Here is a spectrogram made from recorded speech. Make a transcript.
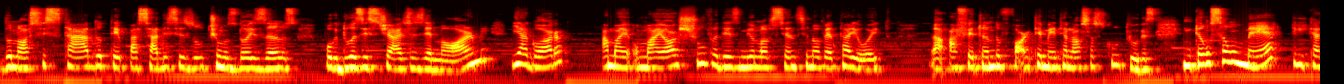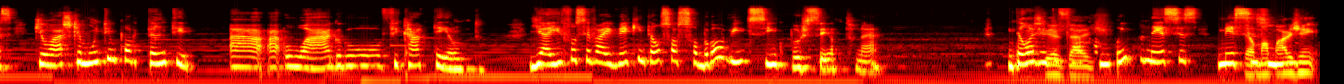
do nosso estado ter passado esses últimos dois anos por duas estiagens enormes e agora a maior, maior chuva desde 1998 afetando fortemente as nossas culturas. Então são métricas que eu acho que é muito importante a, a, o agro ficar atento. E aí você vai ver que então só sobrou 25%, né? Então a gente Verdade. foca muito nesses nesses é uma margem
